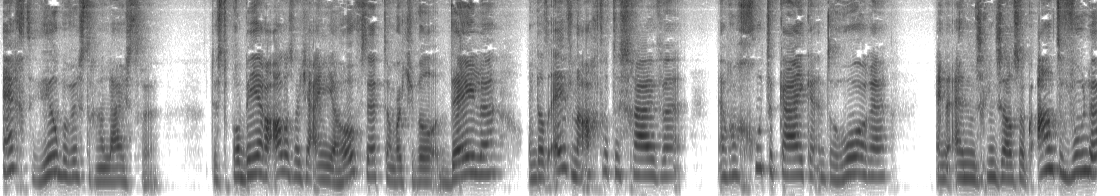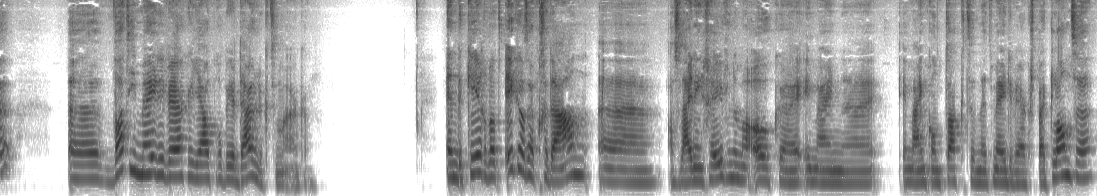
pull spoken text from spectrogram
Echt heel bewust te gaan luisteren. Dus te proberen alles wat je aan je hoofd hebt en wat je wil delen, om dat even naar achteren te schuiven en gewoon goed te kijken en te horen en, en misschien zelfs ook aan te voelen uh, wat die medewerker jou probeert duidelijk te maken. En de keren dat ik dat heb gedaan, uh, als leidinggevende, maar ook uh, in, mijn, uh, in mijn contacten met medewerkers bij klanten,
